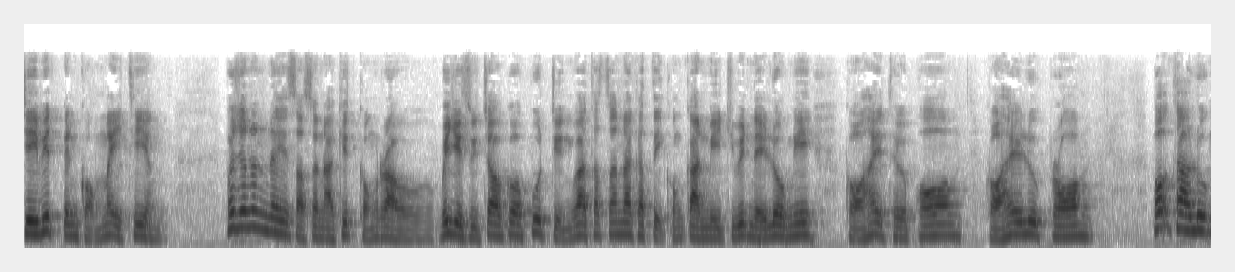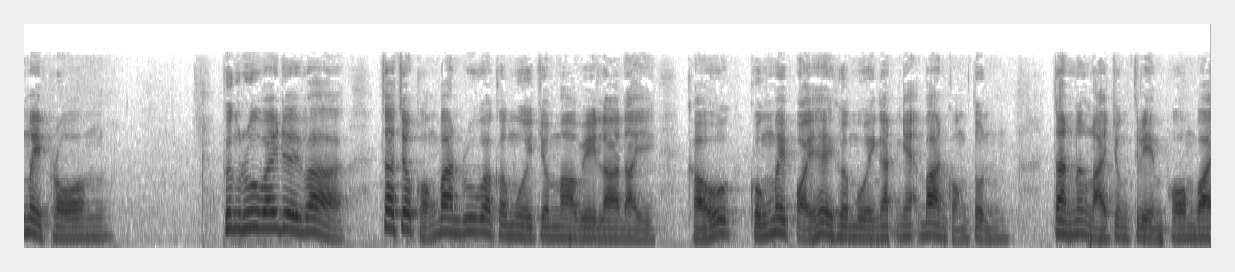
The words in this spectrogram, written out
ชีวิตเป็นของไม่เที่ยง เพราะฉะนั้นในศาสนาคิดของเราพระเยซูเจ้าก็พูดถึงว่าทัศนคติของการมีชีวิตในโลกนี้ ขอให้เธอพร้อม ขอให้ลูกพร้อม เพราะถ้าลูกไม่พร้อม เพิ่งรู้ไว้ด้วยว่าถ้าเจ้าของบ้านรู้ว่าขโมยจะมาเวลาใด เขาคงไม่ปล่อยให้ขโมยงัดแงะบ้านของตน ท่านทั้งหลายจงเตรียมพร้อมไว้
